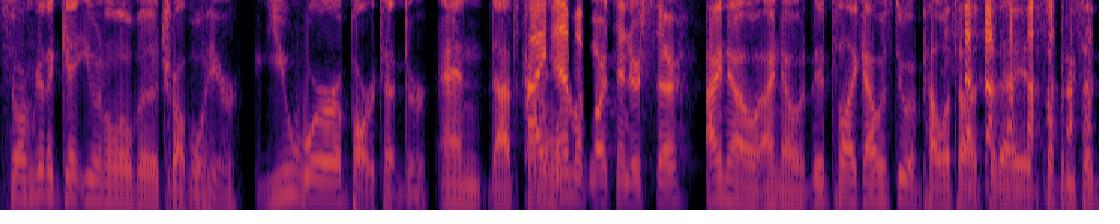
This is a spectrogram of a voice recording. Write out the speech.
So I'm going to get you in a little bit of trouble here. You were a bartender, and that's kind I am a bartender, sir. I know, I know. It's like I was doing Peloton today, and somebody said,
